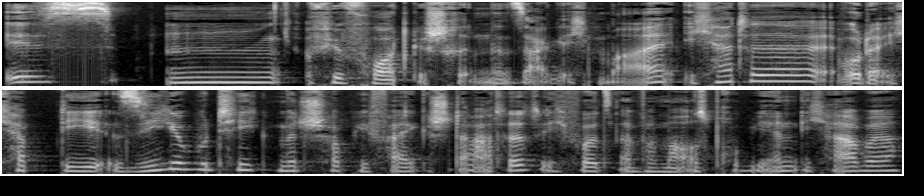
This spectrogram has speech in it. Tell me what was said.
ist mm, für Fortgeschrittene, sage ich mal. Ich hatte oder ich habe die Siegeboutique mit Shopify gestartet. Ich wollte es einfach mal ausprobieren. Ich habe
